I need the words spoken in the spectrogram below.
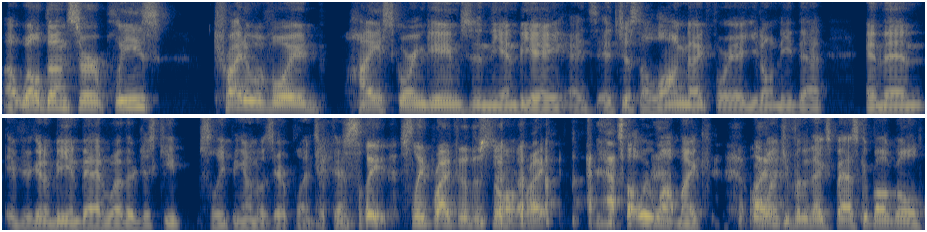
Uh, well done, sir. Please try to avoid high scoring games in the NBA. It's, it's just a long night for you. You don't need that. And then if you're going to be in bad weather, just keep sleeping on those airplanes. Okay. sleep, sleep right through the storm, right? That's all we want, Mike. We want you for the next basketball gold.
